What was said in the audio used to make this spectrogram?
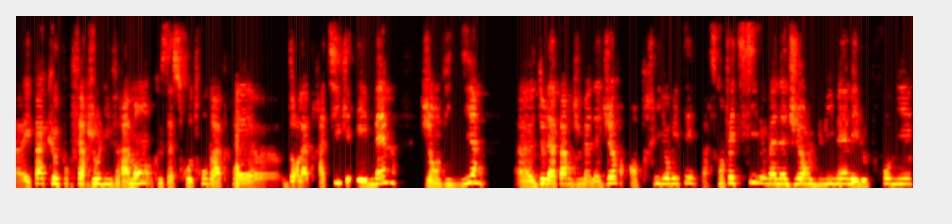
Euh, et pas que pour faire joli, vraiment que ça se retrouve après dans la pratique et même, j'ai envie de dire, de la part du manager en priorité. Parce qu'en fait, si le manager lui-même est le premier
